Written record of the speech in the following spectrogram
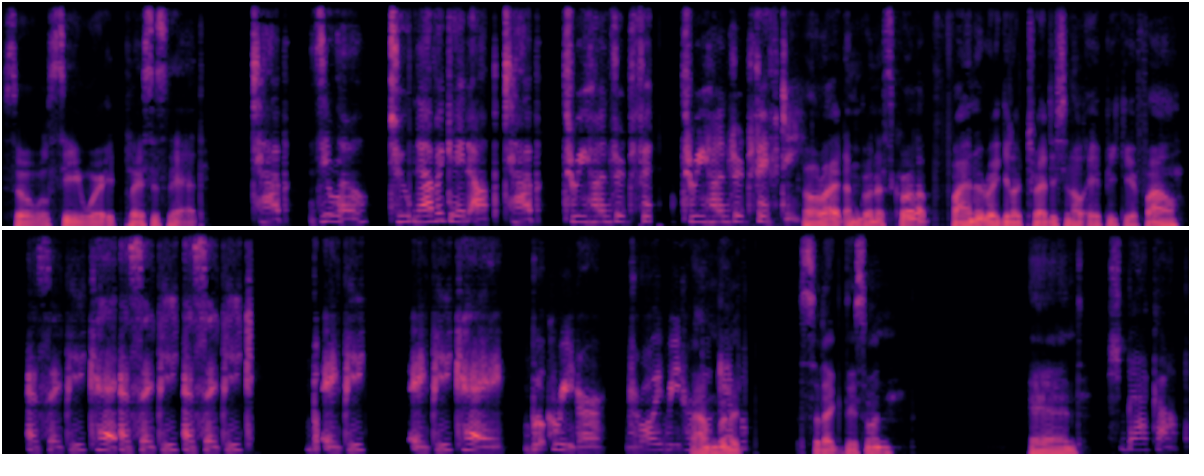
So we'll see where it places that. Tab 0. To navigate up. Tab 350. 350. All right, I'm going to scroll up, find a regular traditional APK file. SAPK, SAP, SAP, AP, APK, book reader, droid reader, I'm going to select this one and backup,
